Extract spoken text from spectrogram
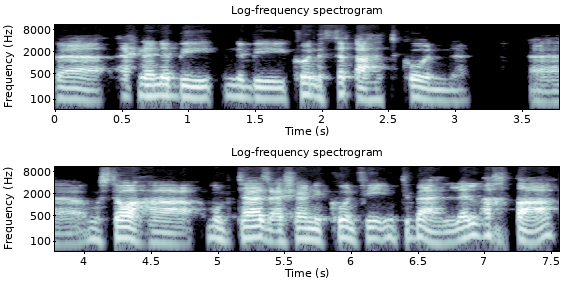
فإحنا نبي نبي يكون الثقة تكون آه، مستواها ممتاز عشان يكون في انتباه للأخطاء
